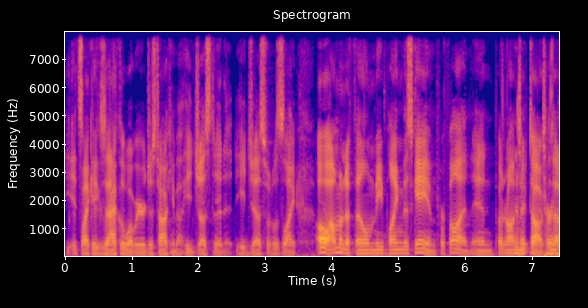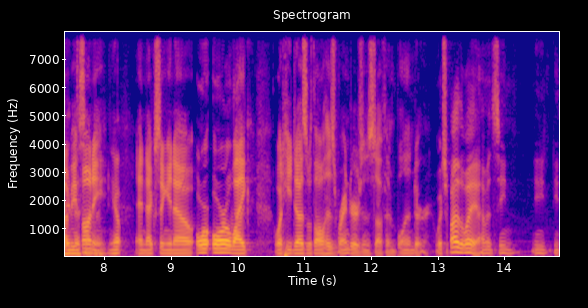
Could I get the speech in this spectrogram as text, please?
it's like exactly what we were just talking about. He just did it. He just was like, "Oh, I'm going to film me playing this game for fun and put it on And TikTok because that'll be funny." something. Yep. And next thing you know, or or like what he does with all his renders and stuff in Blender, which by the way, I haven't seen. You, you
